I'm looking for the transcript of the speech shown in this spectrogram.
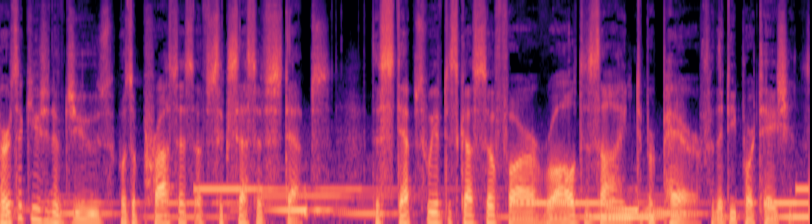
persecution of Jews was a process of successive steps. The steps we have discussed so far were all designed to prepare for the deportations.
